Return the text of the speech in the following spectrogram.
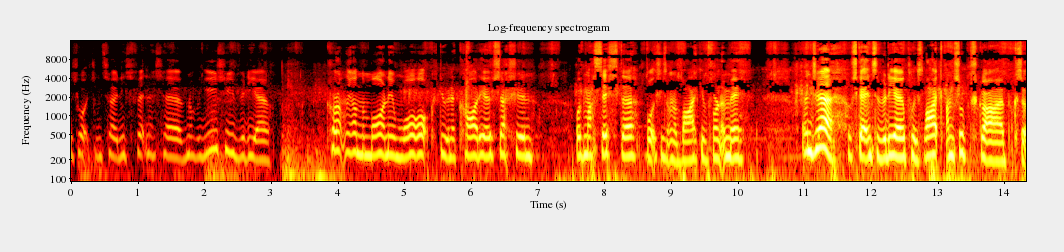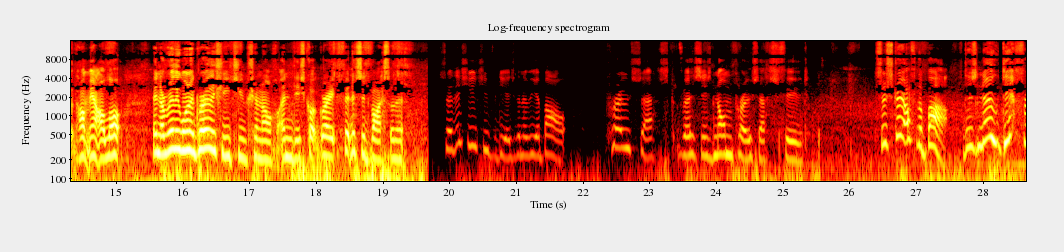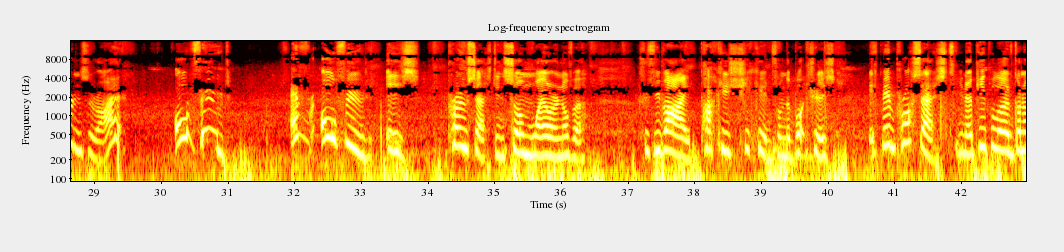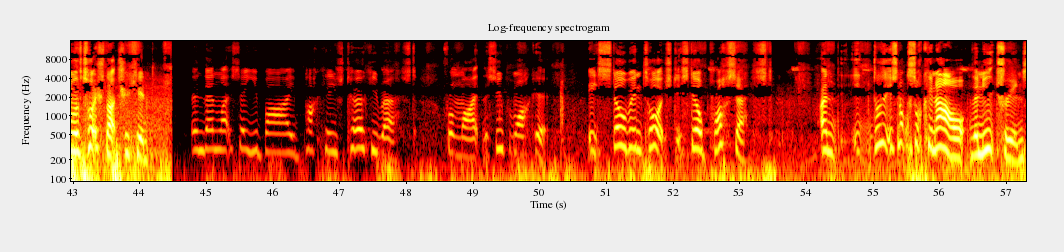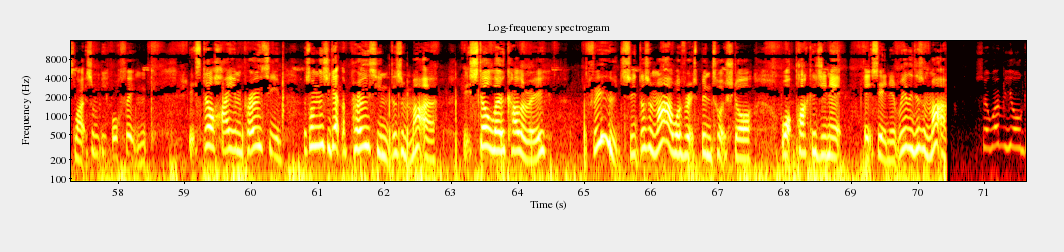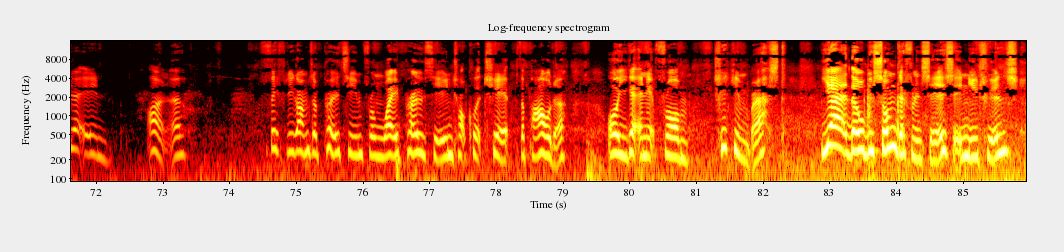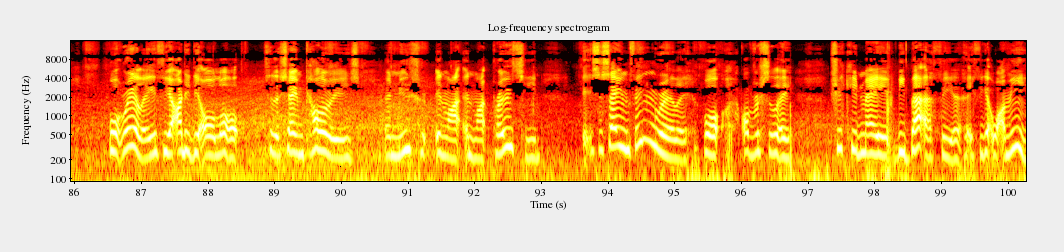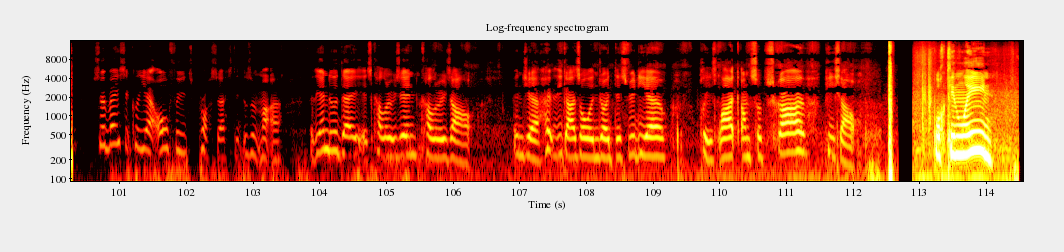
guys, watching Tony's Fitness here, another YouTube video. Currently on the morning walk, doing a cardio session with my sister, but she's on a bike in front of me. And yeah, let's get into the video. Please like and subscribe because it would help me out a lot. And I really want to grow this YouTube channel and it's got great fitness advice on it. So this YouTube video is going to be about processed versus non-processed food. So straight off the bat, there's no difference, alright? All food, every, all food is processed in some way or another. So if you buy packaged chicken from the butchers, it's been processed. You know, people have gone and have touched that chicken. And then let's say you buy packaged turkey breast from like the supermarket. It's still been touched, it's still processed and it does it's not sucking out the nutrients like some people think it's still high in protein. As long as you get the protein it doesn't matter. It's still low calorie food so it doesn't matter whether it's been touched or what packaging it it's in. It really doesn't matter. So whether you're getting i don't know 50 grams of protein from whey protein chocolate chip the powder or you're getting it from chicken breast yeah, there will be some differences in nutrients, but really, if you added it all up to the same calories and nutri in like in like protein, it's the same thing really. But obviously, chicken may be better for you if you get what I mean. So basically, yeah, all food's processed. It doesn't matter. At the end of the day, it's calories in, calories out. And yeah, hope you guys all enjoyed this video. Please like and subscribe. Peace out looking lean.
